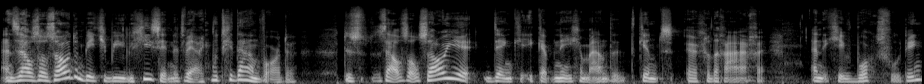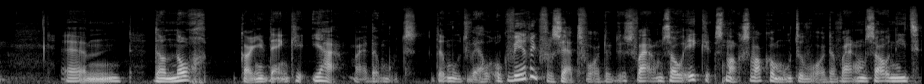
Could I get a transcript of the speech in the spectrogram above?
En zelfs al zou het een beetje biologie zijn, het werk moet gedaan worden. Dus zelfs al zou je denken: ik heb negen maanden het kind uh, gedragen en ik geef borstvoeding, um, dan nog kan je denken, ja, maar er moet, er moet wel ook werk verzet worden. Dus waarom zou ik s'nachts wakker moeten worden? Waarom zou niet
